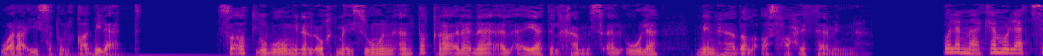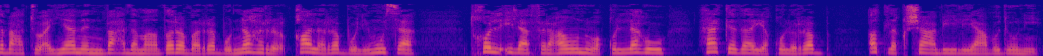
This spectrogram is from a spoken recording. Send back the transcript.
ورئيسة القابلات. سأطلب من الأخت ميسون أن تقرأ لنا الآيات الخمس الأولى من هذا الأصحاح الثامن. ولما كملت سبعة أيام بعدما ضرب الرب النهر قال الرب لموسى ادخل إلى فرعون وقل له هكذا يقول الرب أطلق شعبي ليعبدوني.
